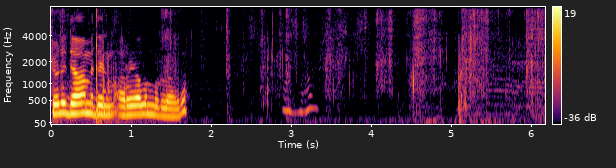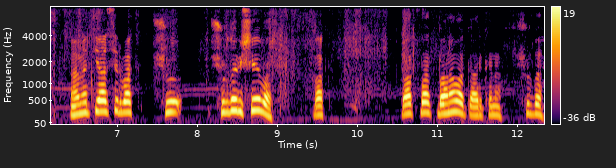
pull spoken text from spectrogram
Şöyle devam edelim. Arayalım buralarda. Mehmet Yasir bak şu şurada bir şey var. Bak. Bak bak bana bak arkana. Şurada.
